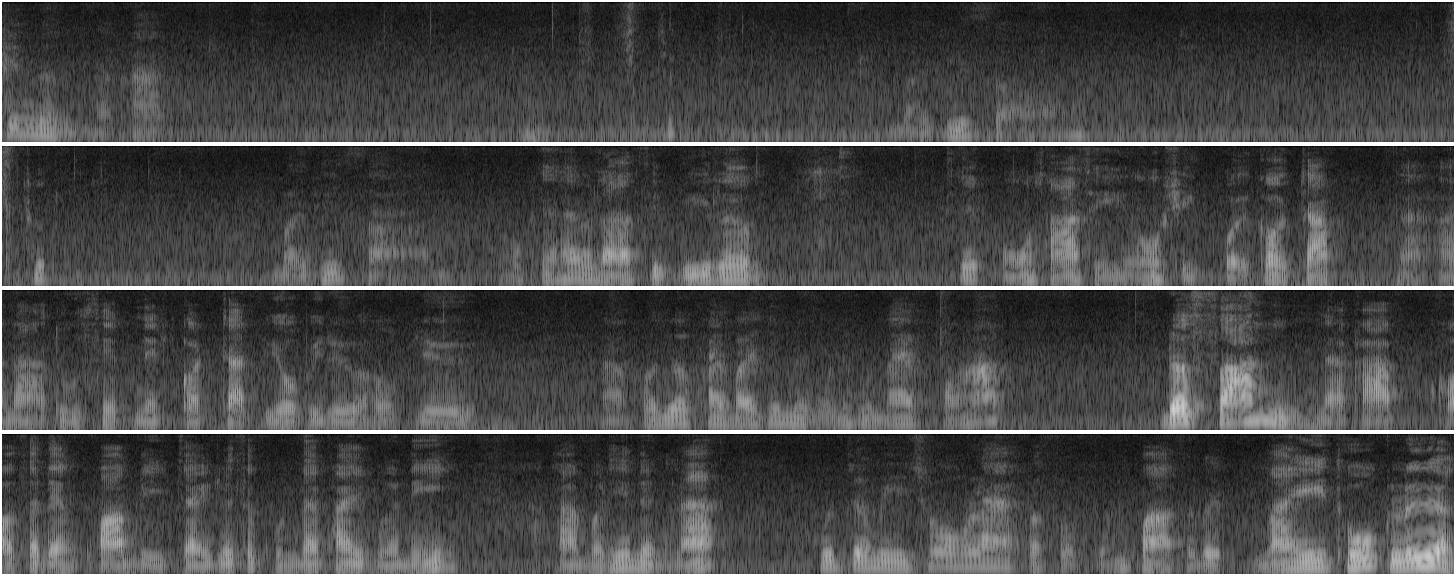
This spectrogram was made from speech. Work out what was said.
ที่หนึ่งนะครับ ใบที่สองชุดใบที่สามโอเค ให้เวลาสิบวิเริ่มเช็คของสาสีของฉีกป่วยก็จับนะฮานาตูเซตเน็ตก็จัดโยไปเดือฮบยือนะพอเลือกไพ่ใบที่หนึ่งวันนี้คุณได้ฟ้าเดอะซันนะครับ ขอแสดงความดีใจด้วยถ้าคุณได้ไพ่เบอร์นี้ อ่าเบอร์ที่หนึ่งนะ คุณจะมีโชคลาภประสบผลความสำเร็จในทุกเรื่อง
